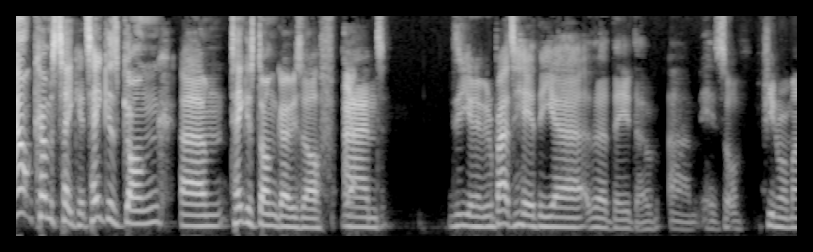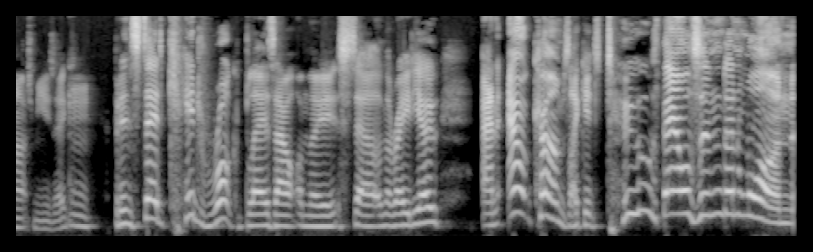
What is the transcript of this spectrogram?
Out comes Taker. Taker's gong. Um, Taker's dong goes off, Yeah. and you know, we are about to hear the uh, the the, the um, his sort of funeral march music, Mm. but instead, Kid Rock blares out on the uh, on the radio. And out comes like it's 2001.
